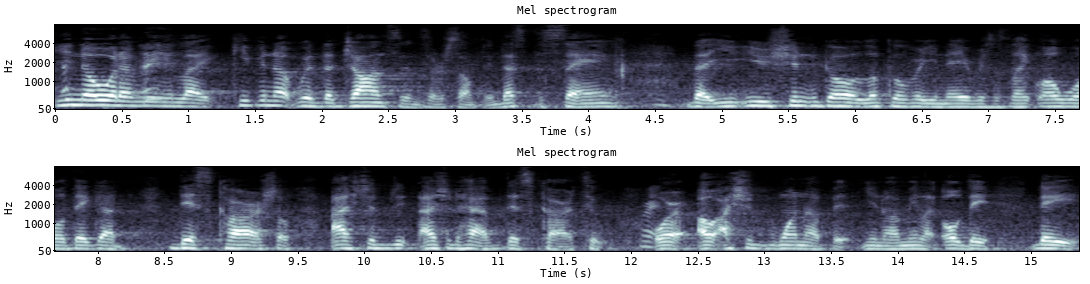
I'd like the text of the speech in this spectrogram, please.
You know what I mean? Like keeping up with the Johnsons or something. That's the saying that you, you shouldn't go look over your neighbors. It's like, oh well, they got this car, so I should be- I should have this car too, Right. or oh I should one up it. You know what I mean? Like oh they they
